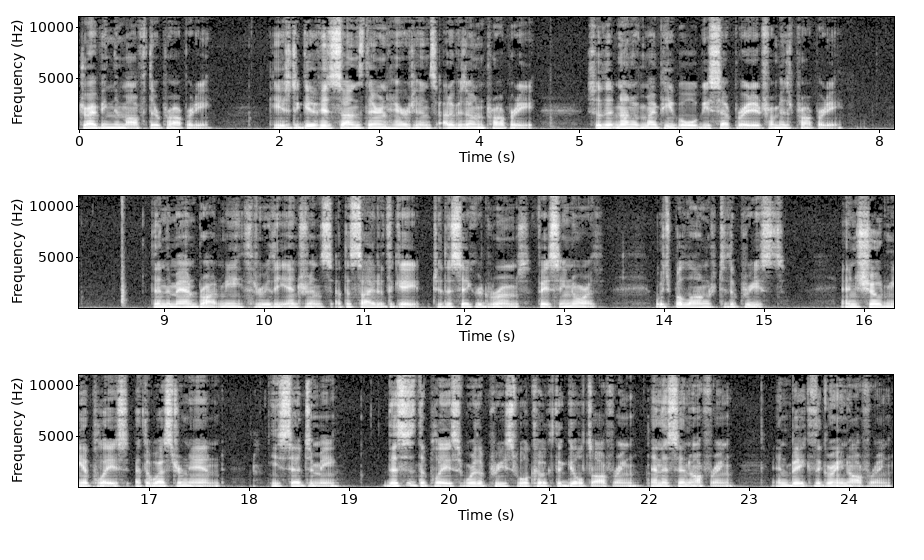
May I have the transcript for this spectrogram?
driving them off their property. He is to give his sons their inheritance out of his own property, so that none of my people will be separated from his property. Then the man brought me through the entrance at the side of the gate to the sacred rooms facing north, which belonged to the priests, and showed me a place at the western end. He said to me, This is the place where the priests will cook the guilt offering and the sin offering, and bake the grain offering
